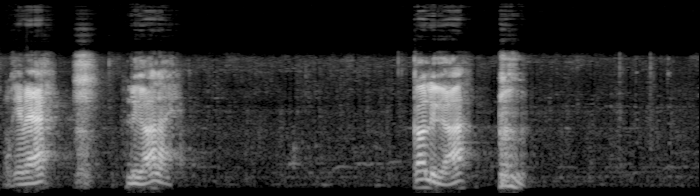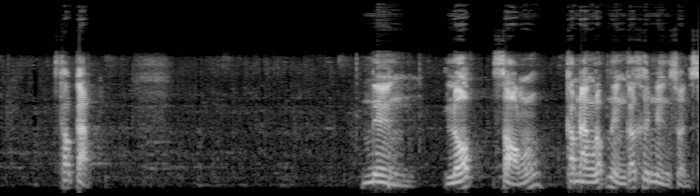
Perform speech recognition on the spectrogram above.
โอเคไหมเหลืออะไร ก็เหลือ เท่ากับ1ลบ2กำลังลบ1ก็คือ1ส่วน2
